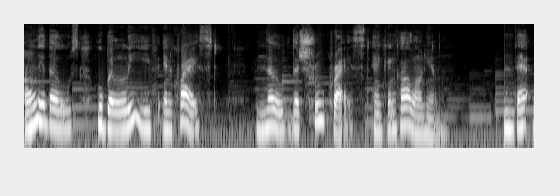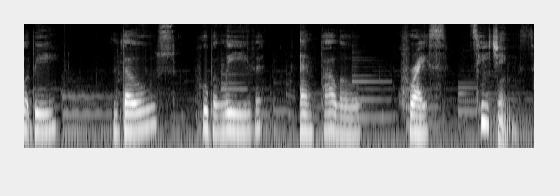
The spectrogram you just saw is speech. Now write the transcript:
Only those who believe in Christ know the true Christ and can call on him. And that would be those who believe and follow Christ's teachings.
